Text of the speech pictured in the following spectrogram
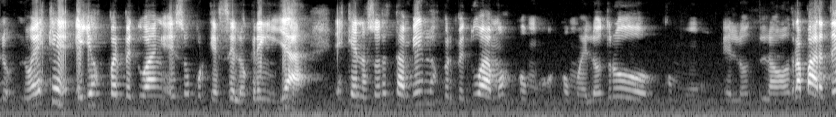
no, no, es que ellos perpetúan eso porque se lo creen y ya, es que nosotros también los perpetuamos como, como el otro la otra parte,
